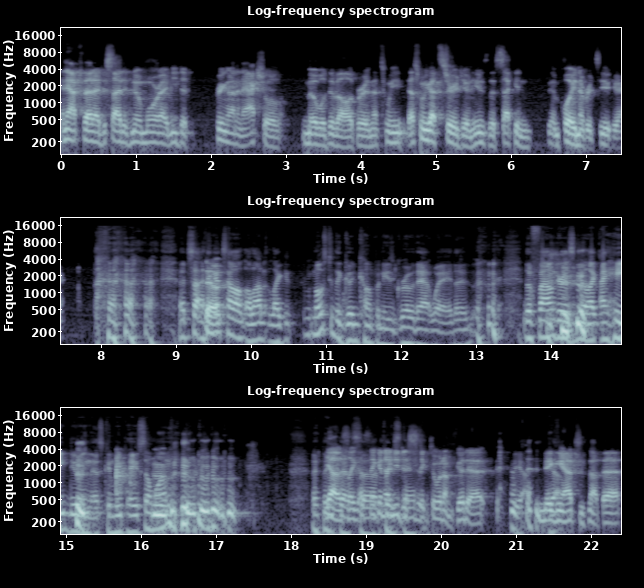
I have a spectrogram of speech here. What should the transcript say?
And after that, I decided no more. I need to bring on an actual mobile developer. And that's when we, that's when we got Sergio and he was the second employee number two here. that's I so, think that's how a lot of like most of the good companies grow that way. The the founders are like, I hate doing this. Can we pay someone? I think yeah, I was like, I was thinking uh, I need standard. to stick to what I'm good at. Yeah, making yeah. apps is not that.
